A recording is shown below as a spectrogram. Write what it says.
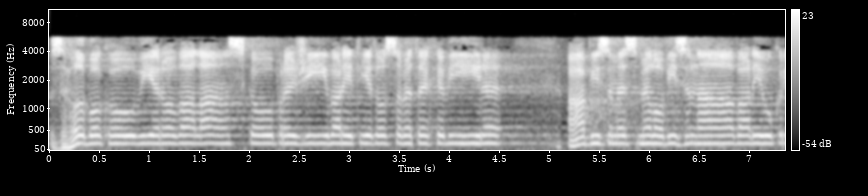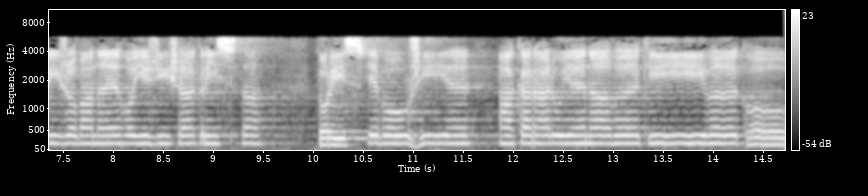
s hlbokou vierou a láskou prežívali tieto sveté chvíle, aby sme smelo vyznávali ukrižovaného Ježíša Krista, ktorý s Tebou žije a karaľuje na veky vekov.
